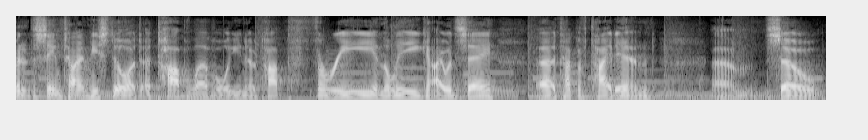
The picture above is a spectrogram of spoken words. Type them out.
but at the same time, he's still a, a top level, you know, top three in the league, I would say, uh, type of tight end. Um, so,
